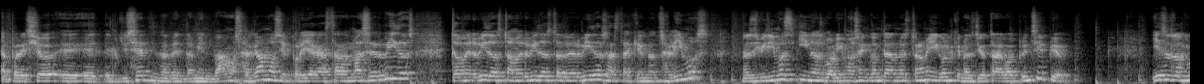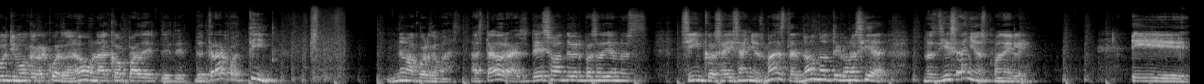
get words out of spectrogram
Y apareció eh, el, el Yuset y nos también, vamos, salgamos. Y por allá gastaron más hervidos. Toma hervidos, toma hervidos, toma hervidos. Hasta que nos salimos, nos dividimos y nos volvimos a encontrar nuestro amigo, el que nos dio trago al principio. Y eso es lo último que recuerdo, ¿no? Una copa de- de trago, tin. No me acuerdo más. Hasta ahora, de eso han de haber pasado ya unos 5 o 6 años más, tal, ¿no? No te conocía. Unos 10 años, ponele. Y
